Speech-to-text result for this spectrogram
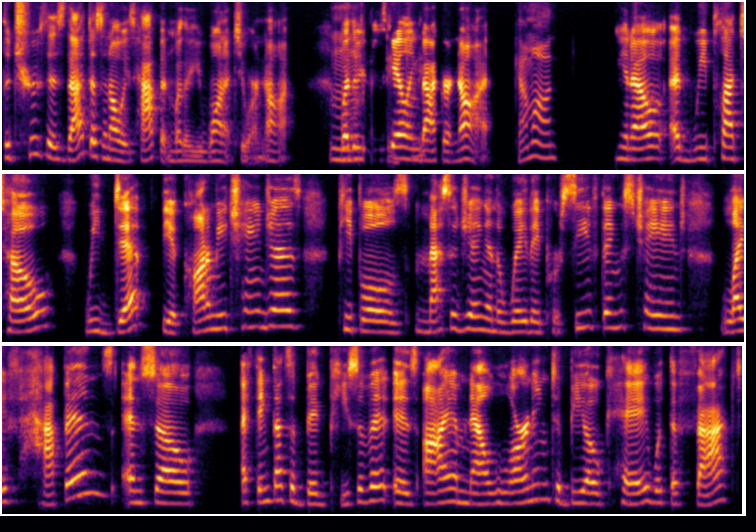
the truth is that doesn't always happen whether you want it to or not, mm, whether you're scaling back or not. Come on. You know, we plateau, we dip, the economy changes, people's messaging and the way they perceive things change, life happens. And so I think that's a big piece of it is I am now learning to be okay with the fact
